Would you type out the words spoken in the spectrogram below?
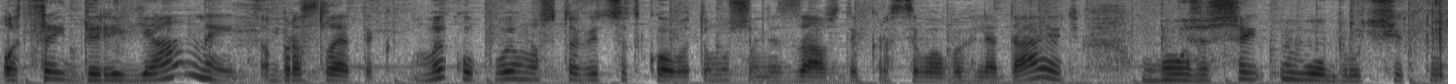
Оцей дерев'яний браслетик ми купуємо 100%, тому що вони завжди красиво виглядають. Боже, ще й обручі тут.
